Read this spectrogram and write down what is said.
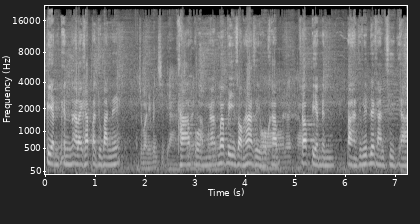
เปลี่ยนเป็นอะไรครับปัจจุบันนี้ ปัจจุบันนี้เป็นฉีดยาครับใช่ไหผมครับเมื่อปี 2546 ครับ อ๋อนะครับ ก็เปลี่ยนเป็นประหารชีวิตด้วยการฉีดยา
